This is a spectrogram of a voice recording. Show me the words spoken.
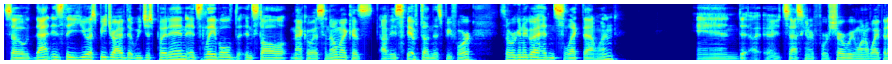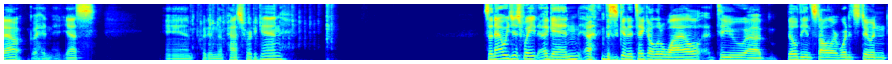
So that is the USB drive that we just put in. It's labeled install macOS Sonoma because obviously I've done this before. So we're going to go ahead and select that one. And uh, it's asking for sure we want to wipe it out. Go ahead and hit yes. And put in the password again. So now we just wait again. Uh, this is going to take a little while to uh, build the installer. What it's doing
